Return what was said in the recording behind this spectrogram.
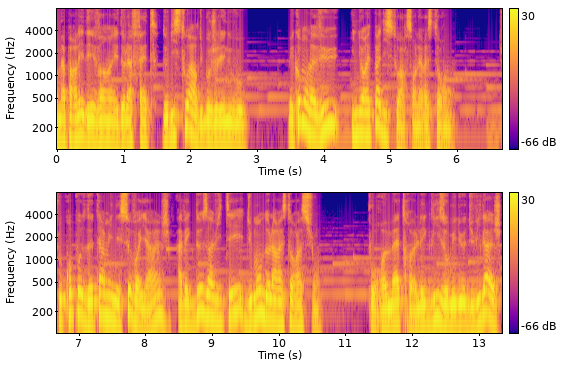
On a parlé des vins et de la fête, de l'histoire du Beaujolais nouveau. Mais comme on l'a vu, il n'y aurait pas d'histoire sans les restaurants. Je vous propose de terminer ce voyage avec deux invités du monde de la restauration, pour remettre l'église au milieu du village,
